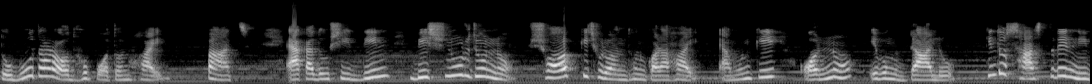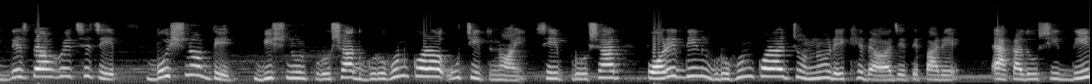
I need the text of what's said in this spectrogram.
তবু তার অধপতন হয়। পাঁচ। একাদশীর দিন বিষ্ণুর জন্য সব কিছু রন্ধন করা হয়, এমনকি অন্ন এবং ডালও। কিন্তু শাস্ত্রের নির্দেশ দেওয়া হয়েছে যে, বৈষ্ণবদের বিষ্ণুর প্রসাদ গ্রহণ করা উচিত নয়। সেই প্রসাদ পরের দিন গ্রহণ করার জন্য রেখে দেওয়া যেতে পারে। একাদশীর দিন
